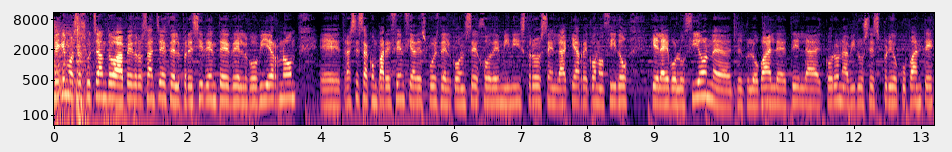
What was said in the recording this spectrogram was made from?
Seguimos escuchando a Pedro Sánchez, el presidente del Gobierno, eh, tras esa comparecencia después del Consejo de Ministros en la que ha reconocido que la evolución eh, global del coronavirus es preocupante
